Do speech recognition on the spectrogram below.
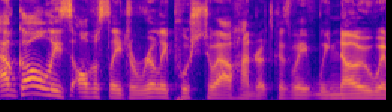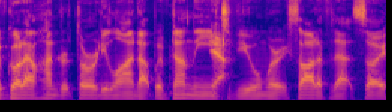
Our goal is obviously to really push to our hundredth because we, we know we've got our hundredth already lined up. We've done the Yeah. interview and we're excited for that. So,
